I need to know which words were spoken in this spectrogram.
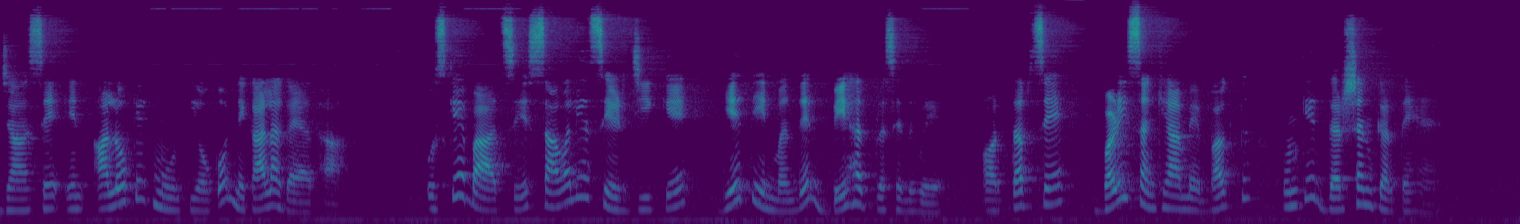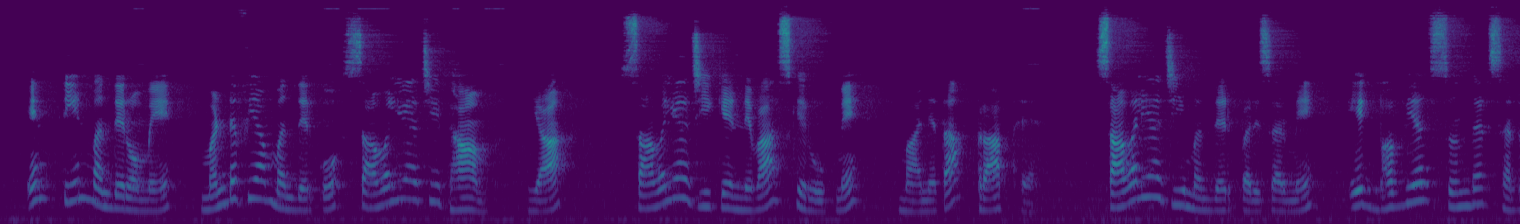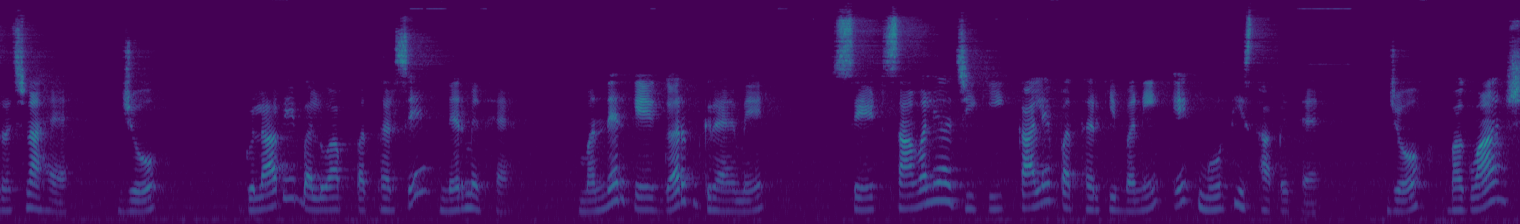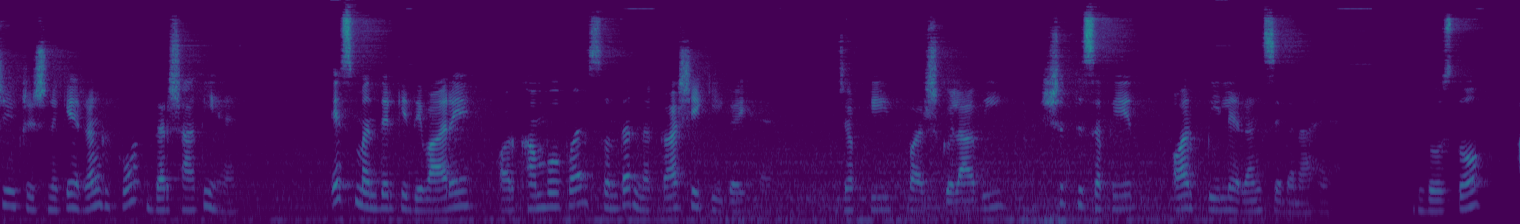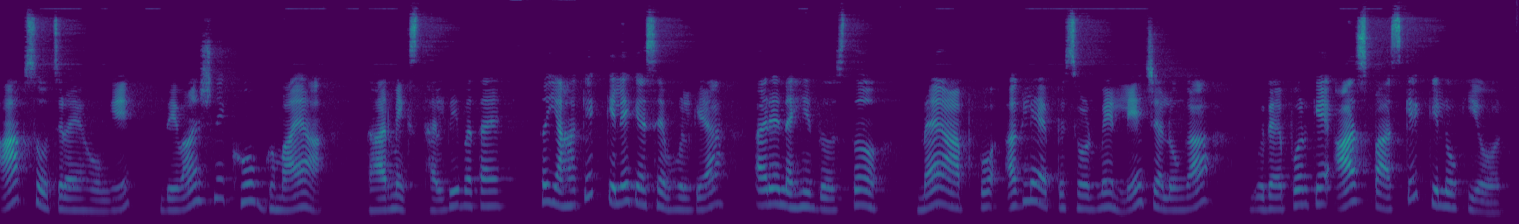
जहाँ से इन अलौकिक मूर्तियों को निकाला गया था। उसके बाद से सावलिया सेठ जी के ये तीन मंदिर बेहद प्रसिद्ध हुए और तब से बड़ी संख्या में भक्त उनके दर्शन करते हैं। इन तीन मंदिरों में मंडफिया मंदिर को सावलिया जी धाम या सावलिया जी के निवास के रूप में मान्यता प्राप्त है। सावलिया जी मंदिर परिसर में एक भव्य सुंदर संरचना है, जो गुलाबी बलुआ पत्थर से निर्मित है। मंदिर के गर्भगृह में सेठ सांवलिया जी की काले पत्थर की बनी एक मूर्ति स्थापित है, जो भगवान श्री कृष्ण के रंग को दर्शाती है। इस मंदिर की दीवारें और खम्भों पर सुंदर नक्काशी की गई है, जबकि फर्श गुलाबी शुद्ध सफ़ेद और पीले रंग से बना है। दोस्तों, आप सोच रहे होंगे, देवांश ने खूब घुमाया, धार्मिक स्थल भी बताए तो यहाँ के किले कैसे भूल गया? अरे नहीं दोस्तों, मैं आपको अगले एपिसोड में ले चलूँगा उदयपुर के आसपास के किलों की ओर।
